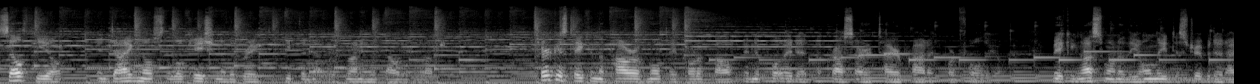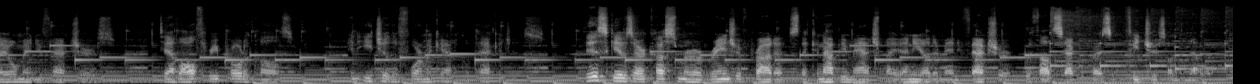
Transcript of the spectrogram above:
self-heal, and diagnose the location of the break to keep the network running without interruption. Turck has taken the power of multi-protocol and deployed it across our entire product portfolio, making us one of the only distributed I.O. manufacturers to have all three protocols in each of the four mechanical packages. This gives our customer a range of products that cannot be matched by any other manufacturer without sacrificing features on the network.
